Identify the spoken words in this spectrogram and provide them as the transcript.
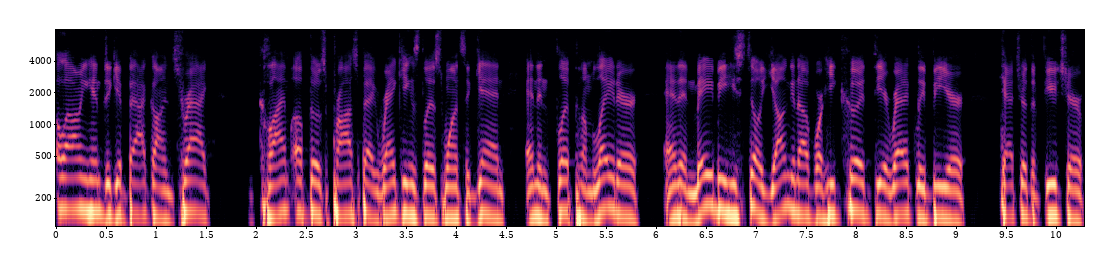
allowing him to get back on track climb up those prospect rankings list once again and then flip him later. And then maybe he's still young enough where he could theoretically be your catcher of the future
